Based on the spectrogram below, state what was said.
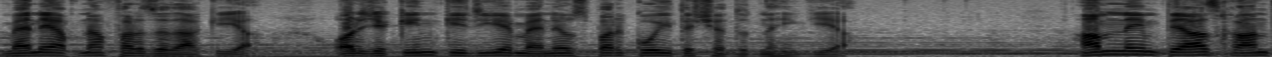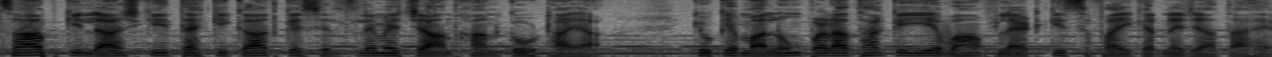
میں نے اپنا فرض ادا کیا اور یقین کیجیے میں نے اس پر کوئی تشدد نہیں کیا۔ ہم نے امتیاز خان صاحب کی لاش کی تحقیقات کے سلسلے میں چاند خان کو اٹھایا، کیونکہ معلوم پڑا تھا کہ یہ وہاں فلیٹ کی صفائی کرنے جاتا ہے۔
